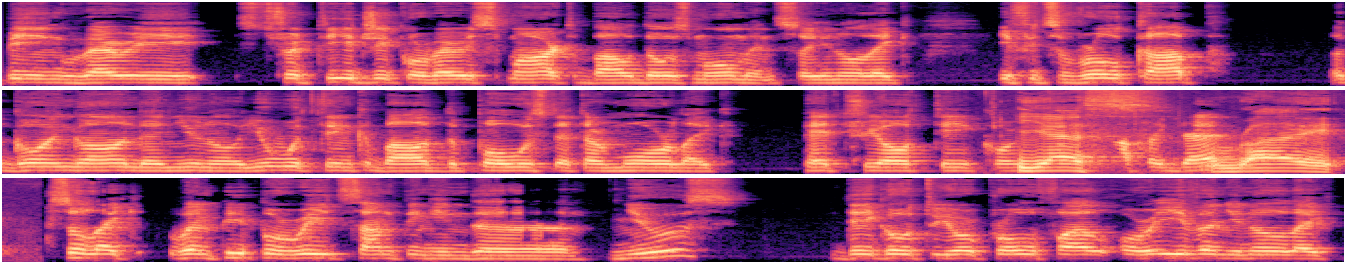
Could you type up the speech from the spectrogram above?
being very strategic or very smart about those moments. So, you know, like if it's a World Cup going on, then, you know, you would think about the posts that are more like patriotic or Yes. stuff like that. Right. So, like when people read something in the news, they go to your profile, or even, you know, like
